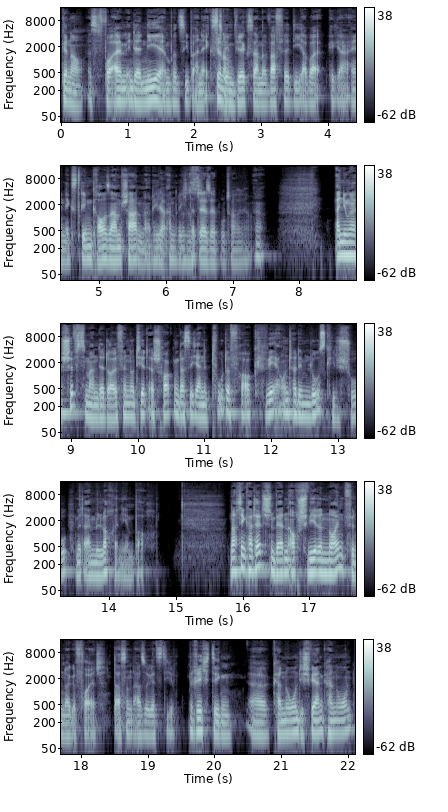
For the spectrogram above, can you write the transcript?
Genau, es ist vor allem in der Nähe im Prinzip eine extrem Genau. wirksame Waffe, die aber ja einen extrem grausamen Schaden Ja, das anrichtet. ist sehr, sehr brutal, ja. Ein junger Schiffsmann der Dolphin notiert erschrocken, dass sich eine tote Frau quer unter dem Loskiel schob mit einem Loch in ihrem Bauch. Nach den Kartätschen werden auch schwere Neunpfünder gefeuert. Das sind also jetzt die richtigen äh, Kanonen, die schweren Kanonen.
